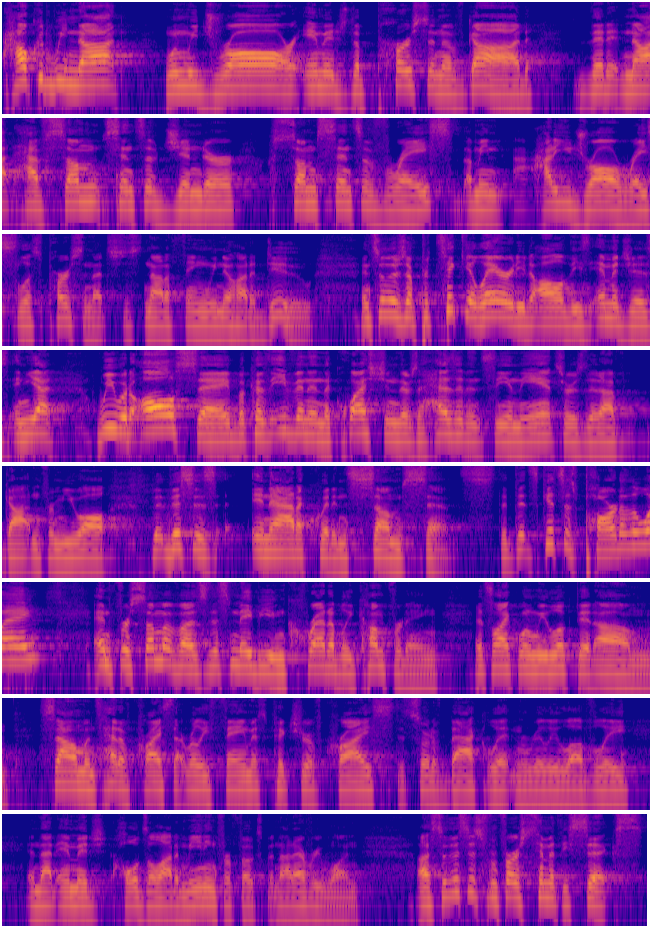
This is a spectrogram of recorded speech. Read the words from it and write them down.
how could we not, when we draw or image the person of God, that it not have some sense of gender, some sense of race. I mean, how do you draw a raceless person? That's just not a thing we know how to do. And so there's a particularity to all of these images, and yet we would all say, because even in the question, there's a hesitancy in the answers that I've gotten from you all, that this is inadequate in some sense. That this gets us part of the way, And for some of us, this may be incredibly comforting. It's like when we looked at um, Sallman's Head of Christ, that really famous picture of Christ that's sort of backlit and really lovely. And that image holds a lot of meaning for folks, but not everyone. Uh, so this is from 1 Timothy 6.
